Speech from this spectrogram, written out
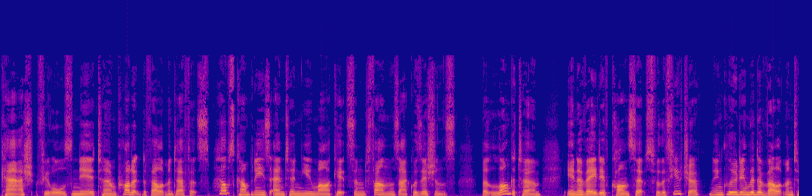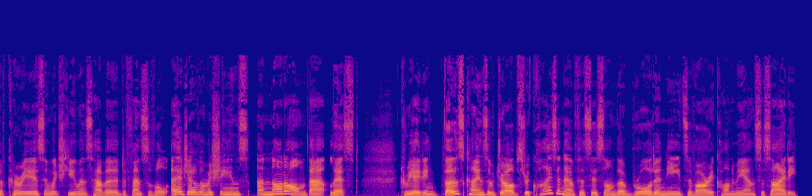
Cash fuels near term product development efforts, helps companies enter new markets, and funds acquisitions. But longer term, innovative concepts for the future, including the development of careers in which humans have a defensible edge over machines, are not on that list. Creating those kinds of jobs requires an emphasis on the broader needs of our economy and society,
